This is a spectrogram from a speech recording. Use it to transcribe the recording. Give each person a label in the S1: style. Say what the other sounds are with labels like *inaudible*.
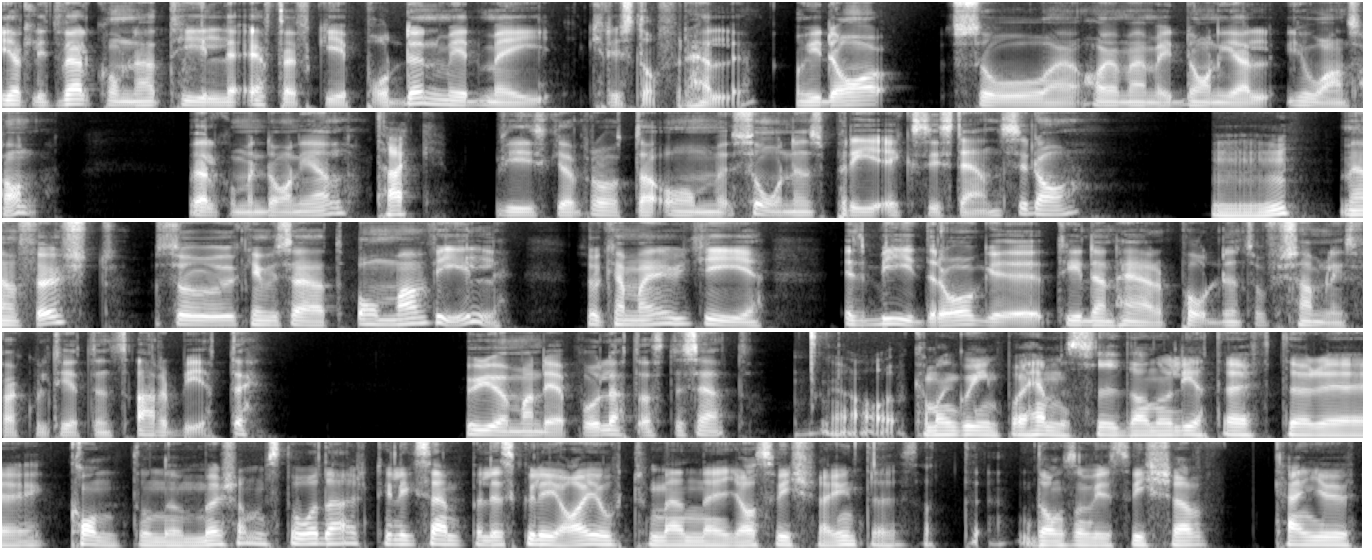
S1: Hjärtligt välkomna till FFG-podden med mig Kristoffer Helle. Och idag så har jag med mig Daniel Johansson. Välkommen Daniel!
S2: Tack!
S1: Vi ska prata om sonens preexistens idag.
S2: Mm.
S1: Men först så kan vi säga att om man vill så kan man ju ge ett bidrag eh, till den här poddens och församlingsfakultetens arbete. Hur gör man det på lättaste sätt?
S2: Ja, kan man gå in på hemsidan och leta efter eh, kontonummer som står där till exempel. Det skulle jag ha gjort, men eh, jag swishar ju inte. Så att eh, de som vill swisha kan ju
